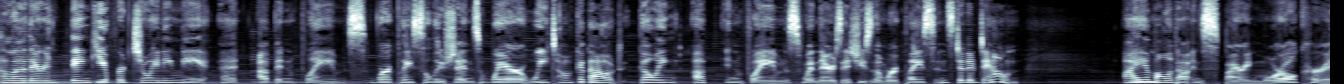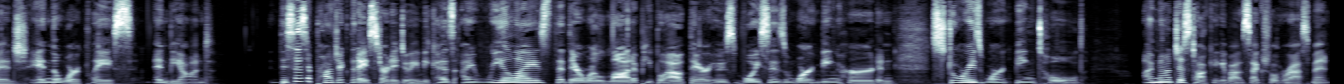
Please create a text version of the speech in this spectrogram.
Hello there, and thank you for joining me at Up in Flames, Workplace Solutions, where we talk about going up in flames when there's issues in the workplace instead of down. I am all about inspiring moral courage in the workplace and beyond. This is a project that I started doing because I realized that there were a lot of people out there whose voices weren't being heard and stories weren't being told. I'm not just talking about sexual harassment.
